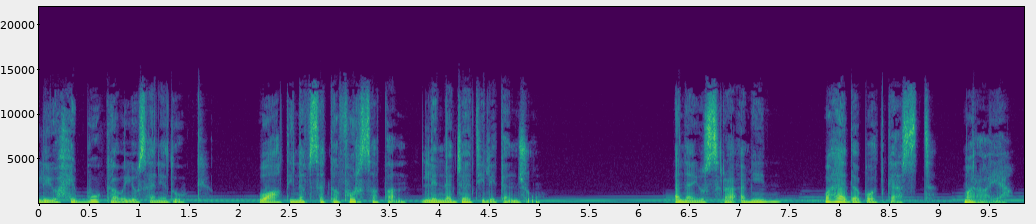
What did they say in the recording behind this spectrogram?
ليحبوك ويساندوك واعط نفسك فرصة للنجاة لتنجو. أنا يسرى أمين وهذا بودكاست مرايا.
